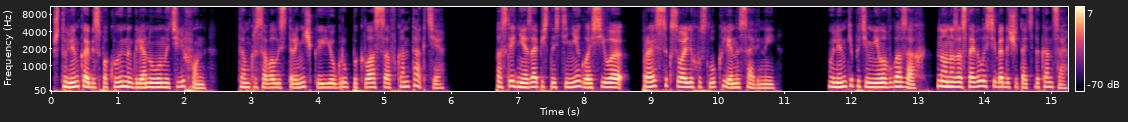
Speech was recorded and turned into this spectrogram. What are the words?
что Ленка обеспокоенно глянула на телефон. Там красовалась страничка ее группы класса ВКонтакте. Последняя запись на стене гласила «Прайс сексуальных услуг Лены Савиной». У Ленки потемнело в глазах, но она заставила себя дочитать до конца.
